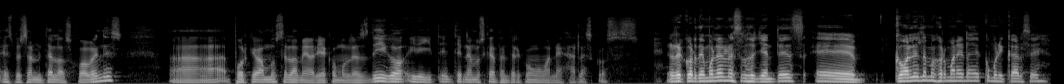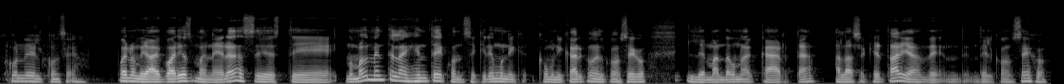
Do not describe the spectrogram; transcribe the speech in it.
especialmente a los jóvenes, porque vamos a la mayoría, como les digo, y, tenemos que aprender cómo manejar las cosas. Recordémosle a nuestros oyentes, eh, ¿cuál es la mejor manera de comunicarse con el consejo? Bueno, mira, hay varias maneras. Este, normalmente la gente cuando se quiere comunicar con el consejo le manda una carta a la secretaria del consejo,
